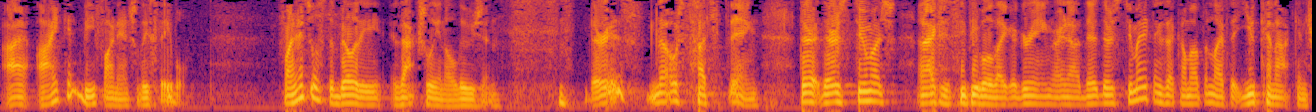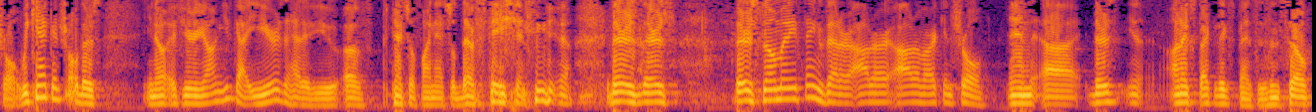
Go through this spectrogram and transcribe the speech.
I, I can be financially stable. Financial stability is actually an illusion. there is no such thing. There, there's too much, and I actually see people like agreeing right now. There, there's too many things that come up in life that you cannot control. We can't control. There's, you know, if you're young, you've got years ahead of you of potential financial devastation. you know, there's, there's, there's so many things that are out, our, out of our control, and uh, there's you know, unexpected expenses, and so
